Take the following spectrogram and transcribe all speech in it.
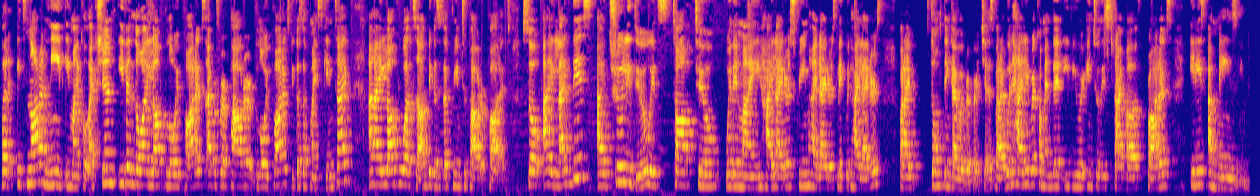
but it's not a need in my collection. Even though I love glowy products, I prefer powder glowy products because of my skin type. And I love Watt's Up because it's a cream to powder product. So I like this, I truly do. It's top two within my highlighters, cream highlighters, liquid highlighters, but I don't think I would repurchase, but I would highly recommend it if you're into this type of products. It is amazing.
